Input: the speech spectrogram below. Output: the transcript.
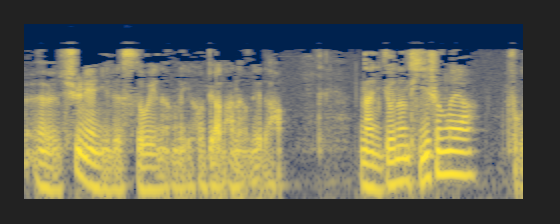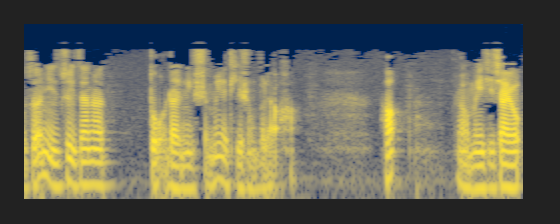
呃训练你的思维能力和表达能力的哈，那你就能提升了呀。否则你自己在那躲着，你什么也提升不了哈。好，让我们一起加油。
